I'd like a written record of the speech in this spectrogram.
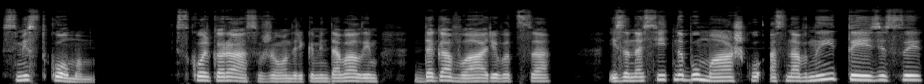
с месткомом. Сколько раз уже он рекомендовал им договариваться и заносить на бумажку основные тезисы,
